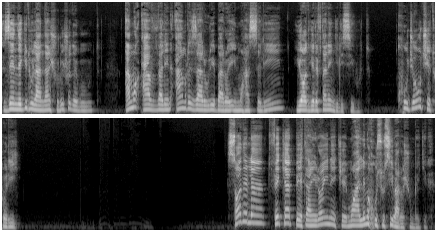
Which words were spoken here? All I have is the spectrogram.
زندگی تو لندن شروع شده بود اما اولین امر ضروری برای این محصلین یاد گرفتن انگلیسی بود. کجا و چطوری؟ سادرلند فکر کرد بهترین راه اینه که معلم خصوصی براشون بگیره.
